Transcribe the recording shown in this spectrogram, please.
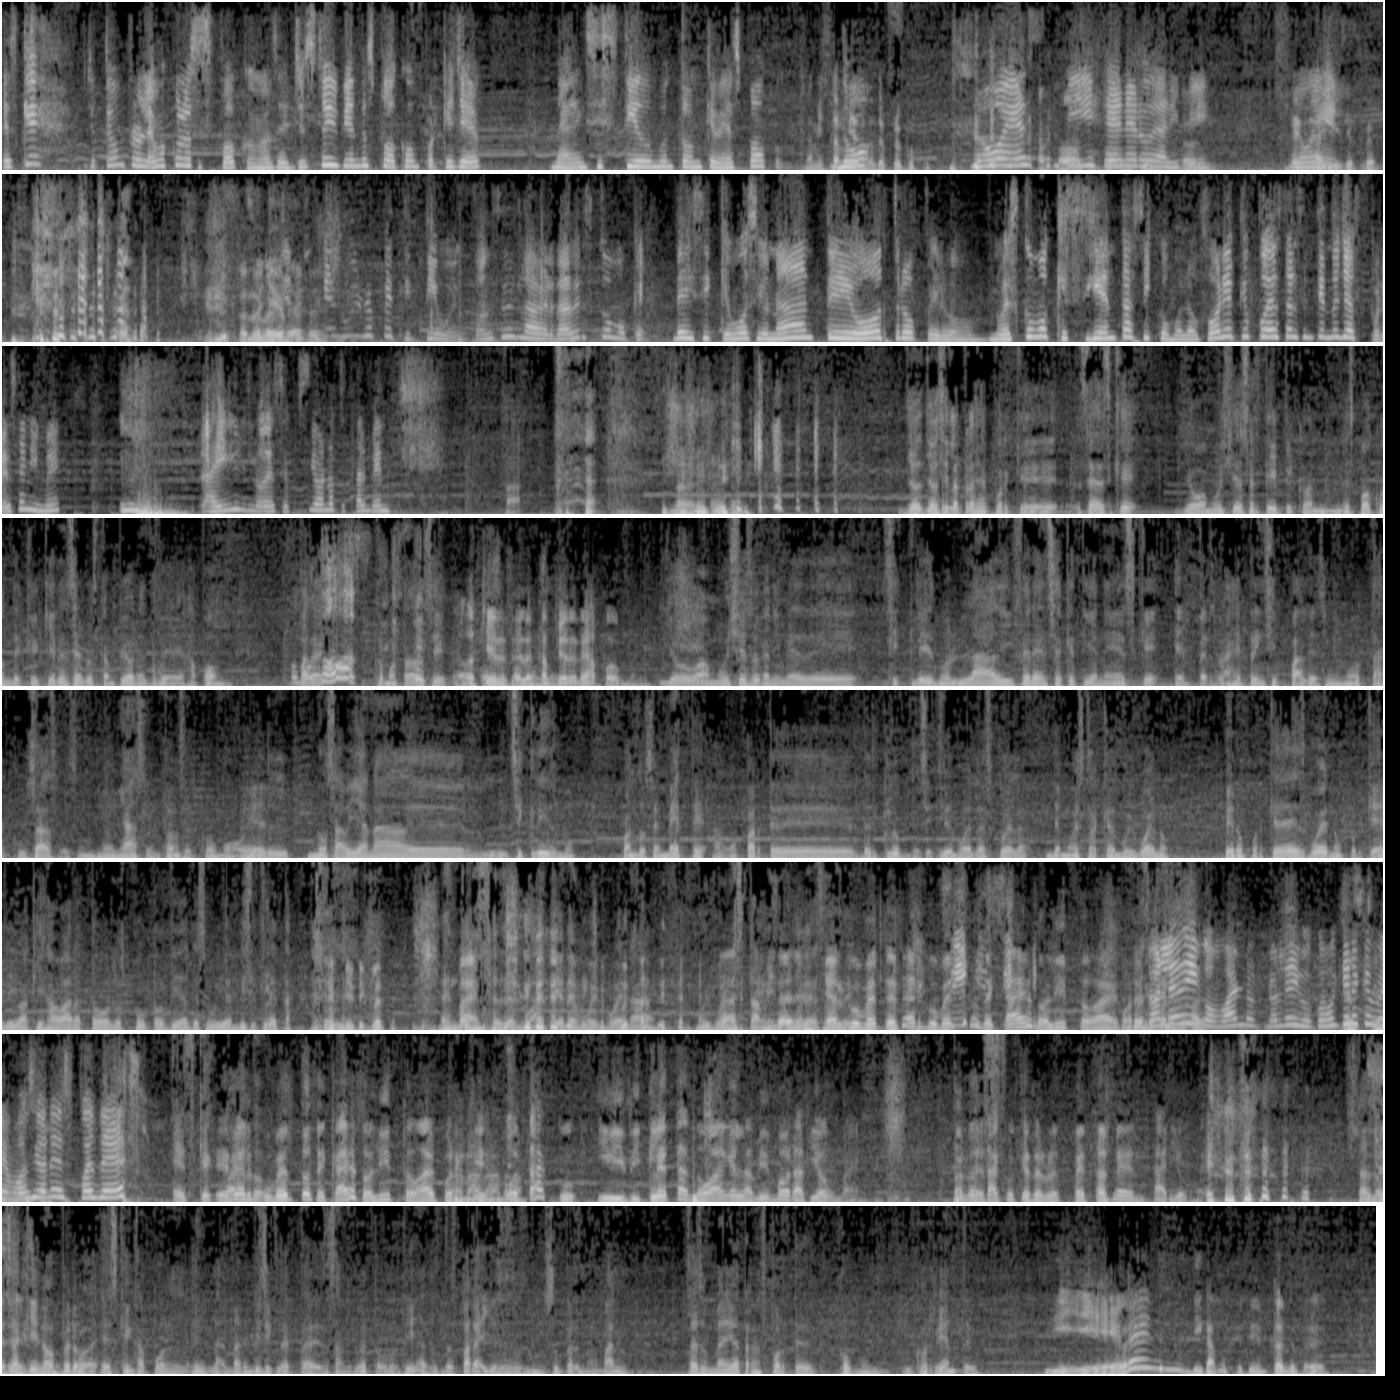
es que yo tengo un problema con los Spokon. O sea, yo estoy viendo Spokon porque Jeff me ha insistido un montón que vea Spokon. A mí también, no, se preocupe. No es mi género de anime. De nadie, yo creo. Solo, Jeff. Es muy repetitivo, entonces la verdad es como que, Daisy, qué emocionante, otro, pero no es como que sienta así como la euforia que puede estar sintiendo Jeff por ese anime ahí lo decepciono totalmente. Ah. yo, yo sí la traje porque, o sea, es que Yowamushi es el típico en Spokon de que quieren ser los campeones de Japón. Como todos. Como todos, sí. Todos quieren ser los campeones de Japón. Yowamushi es un anime de ciclismo. La diferencia que tiene es que el personaje principal es un otakuzazo, es un ñoñazo. Entonces, como él no sabía nada del ciclismo, cuando se mete a la parte del club de ciclismo de la escuela, demuestra que es muy bueno. Pero ¿por qué es bueno? Porque él iba a Quijabara todos los putos días de su vida en bicicleta. En bicicleta. Entonces el mae tiene muy buena muy buena estamina por eso. Ese argumento, ese argumento se cae solito. no le digo, Marlon, no le digo. ¿Cómo quiere que, me emocione después de eso? Es que Ese argumento se cae solito, mae, porque otaku y bicicleta no van en la misma oración, mae. Un otaku que se respeta sedentario. Tal vez aquí no, pero es que en Japón el andar en bicicleta es algo de todos los días. Entonces para ellos eso es súper normal. O sea, es un medio de transporte común y corriente. Y bueno, digamos que sí, entonces, pero...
